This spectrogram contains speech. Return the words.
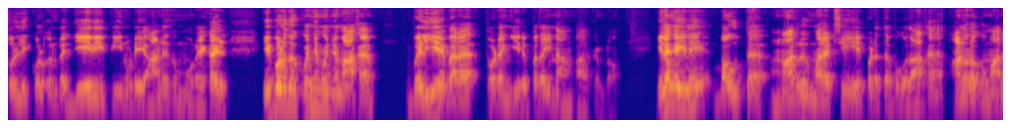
சொல்லிக் கொள்கின்ற ஜேவிபியினுடைய அணுகுமுறைகள் இப்பொழுது கொஞ்சம் கொஞ்சமாக வெளியே வர தொடங்கி இருப்பதை நாம் பார்க்கின்றோம். இலங்கையிலே பௌத்த மறுமலர்ச்சியை ஏற்படுத்த போவதாக அனுரகுமார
